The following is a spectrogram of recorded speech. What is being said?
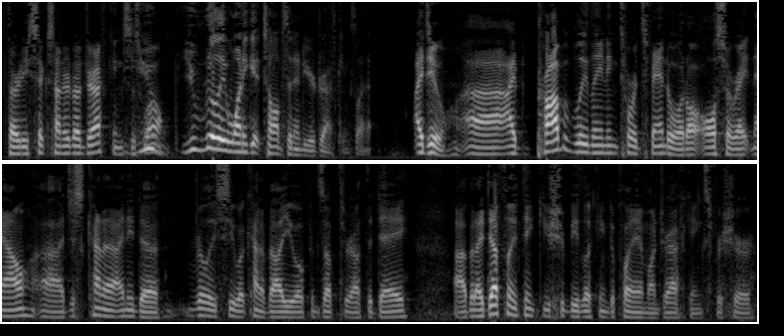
3,600 on DraftKings as you, well. you really want to get Thompson into your DraftKings lineup. I do. Uh, I'm probably leaning towards FanDuel at all- also right now. Uh, just kind of, I need to really see what kind of value opens up throughout the day. Uh, but I definitely think you should be looking to play him on DraftKings for sure.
